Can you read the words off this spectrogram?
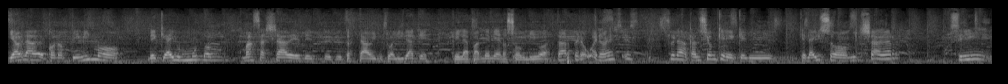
y habla con optimismo de que hay un mundo más allá de, de- de- de toda esta virtualidad que, que la pandemia nos obligó a estar. Pero bueno, es, es, es una canción que, que, que la hizo Mick Jagger, ¿sí?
